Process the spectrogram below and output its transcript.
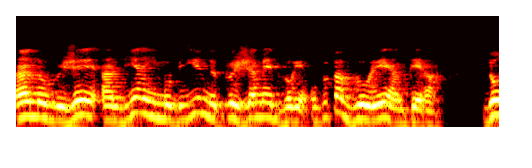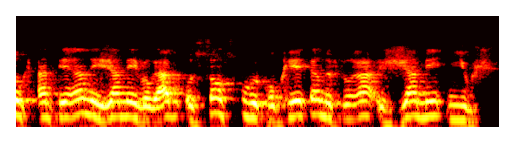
un objet, un bien immobilier ne peut jamais être volé. On ne peut pas voler un terrain. Donc, un terrain n'est jamais volable au sens où le propriétaire ne fera jamais iouche.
